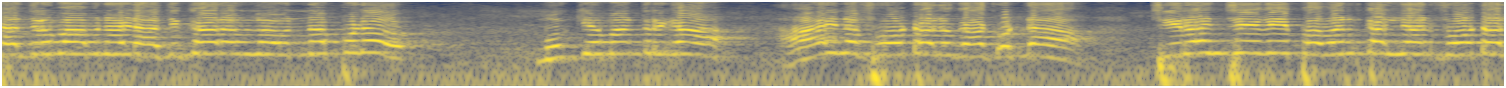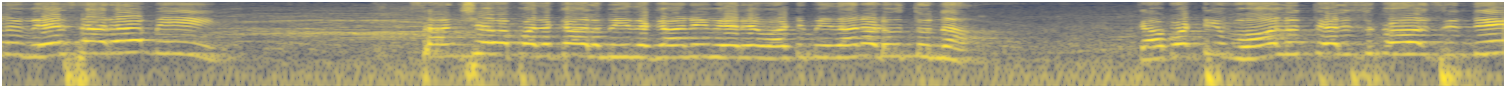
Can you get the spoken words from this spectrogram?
చంద్రబాబు నాయుడు అధికారంలో ఉన్నప్పుడు ముఖ్యమంత్రిగా ఆయన ఫోటోలు కాకుండా చిరంజీవి పవన్ కళ్యాణ్ ఫోటోలు వేశారా మీ సంక్షేమ పథకాల మీద కానీ వేరే వాటి మీద అని అడుగుతున్నా. కాబట్టి వాళ్ళు తెలుసుకోవాల్సింది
